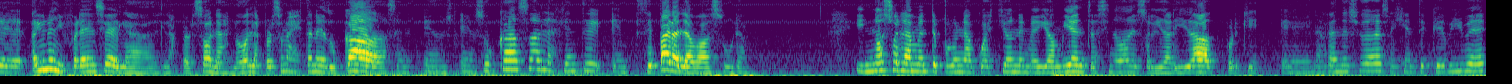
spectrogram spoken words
eh, hay una diferencia de, las personas, ¿no? Las personas están educadas en, sus casas, la gente eh, separa la basura. Y no solamente por una cuestión del medio ambiente, sino de solidaridad, porque en las grandes ciudades hay gente que vive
